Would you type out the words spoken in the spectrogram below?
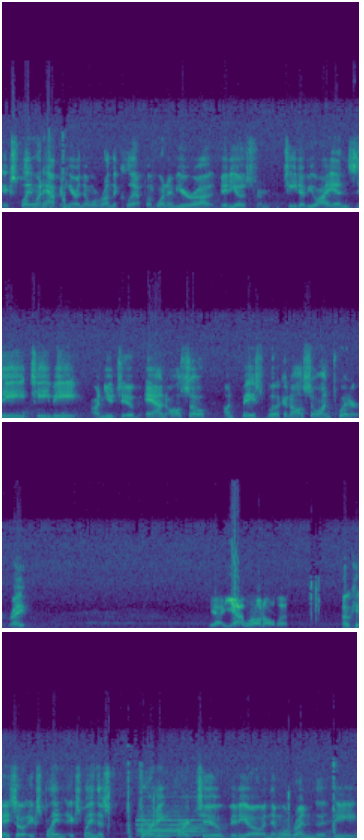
explain what happened here, and then we'll run the clip of one of your uh, videos from TWINZ TV on YouTube, and also on Facebook, and also on Twitter, right? Yeah, yeah, we're on all those. Okay, so explain explain this farting part two video, and then we'll run the the,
